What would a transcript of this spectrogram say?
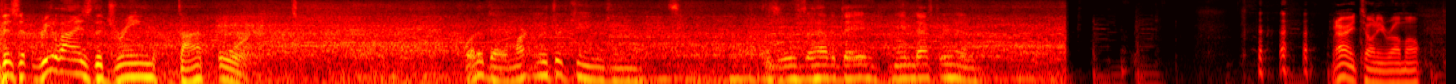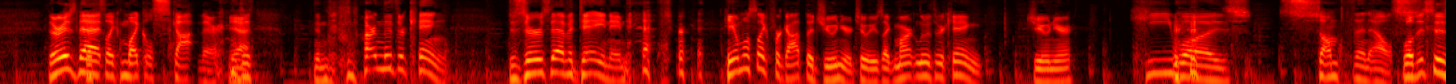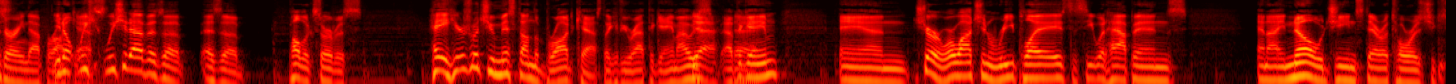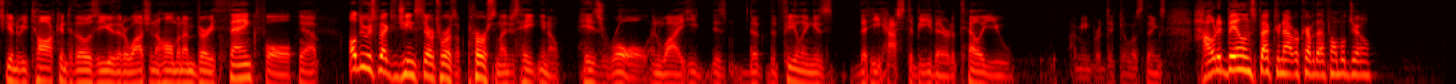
Visit realizethedream.org. What a day. Martin Luther King Jr. deserves to have a day named after him. All right, Tony Romo. There is that. It's like Michael Scott there. Yeah. Martin Luther King deserves to have a day named after him. He almost like forgot the junior too. He was like Martin Luther King Jr. He was something else. well, this is during that broadcast. You know, we, we should have as a as a public service. Hey, here's what you missed on the broadcast. Like if you were at the game, I was Yeah, at the yeah. game, and sure, we're watching replays to see what happens. And I know Gene Steratore is going to be talking to those of you that are watching at home, and I'm very thankful. Yeah. All due respect to Gene Steratore as a person, I just hate you know his role and why he is. The the feeling is that he has to be there to tell you. I mean, ridiculous things. How did Baylon Spector not recover that fumble, Joe?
